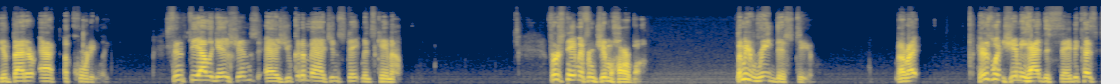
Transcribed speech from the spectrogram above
You better act accordingly. Since the allegations, as you could imagine, statements came out. First statement from Jim Harbaugh. Let me read this to you. All right. Here's what Jimmy had to say because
